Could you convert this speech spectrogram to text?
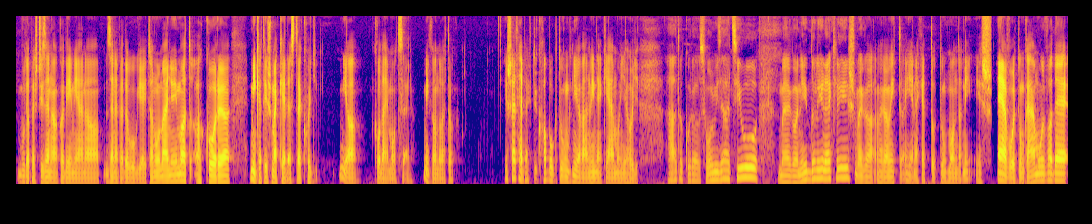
Budapesti Zeneakadémián a zenepedagógiai tanulmányaimat, akkor minket is megkérdeztek, hogy mi a Kodály módszer. Mit gondoltok? És hát hebegtük, habogtunk, nyilván mindenki elmondja, hogy hát akkor a szolmizáció, meg a népdaléneklés, meg a, meg a mit tudom, ilyeneket tudtunk mondani. És el voltunk ámulva, de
